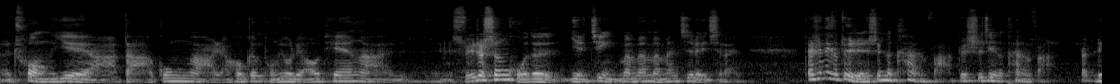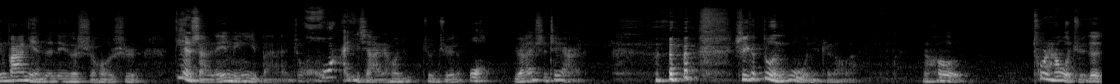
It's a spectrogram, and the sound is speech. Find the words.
呃创业啊、打工啊，然后跟朋友聊天啊，随着生活的演进，慢慢慢慢积累起来。但是那个对人生的看法，对世界的看法，零八年的那个时候是电闪雷鸣一般，就哗一下，然后就就觉得哇，原来是这样的，是一个顿悟，你知道吧？然后突然我觉得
